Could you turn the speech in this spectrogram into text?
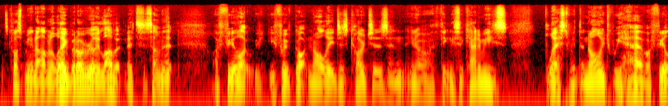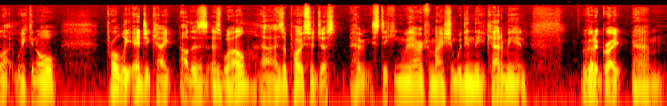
it's cost me an arm and a leg, but I really love it. It's something that I feel like if we've got knowledge as coaches, and you know, I think this academy's blessed with the knowledge we have. I feel like we can all probably educate others as well, uh, as opposed to just having sticking with our information within the academy and we've got a great um,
